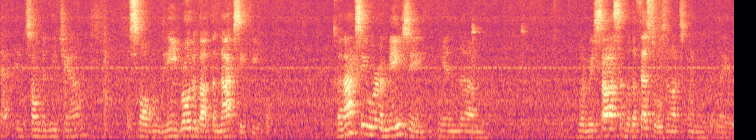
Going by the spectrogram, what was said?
that, his home in Lijiang? A small home, and he wrote about the Naxi people. Naxi were amazing in, um, when we saw some of the festivals, and I'll explain a little bit later.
